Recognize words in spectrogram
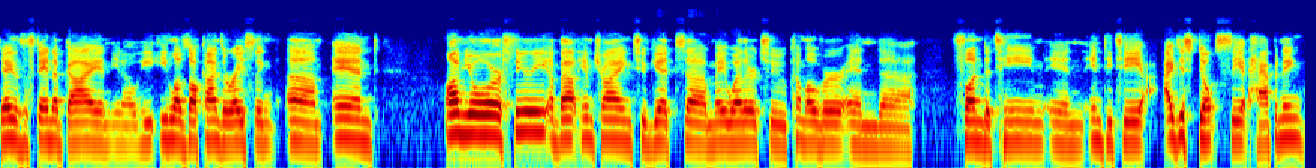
Daly's a stand up guy, and you know he he loves all kinds of racing. Um, and on your theory about him trying to get uh, Mayweather to come over and uh, fund a team in NTT, I just don't see it happening.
